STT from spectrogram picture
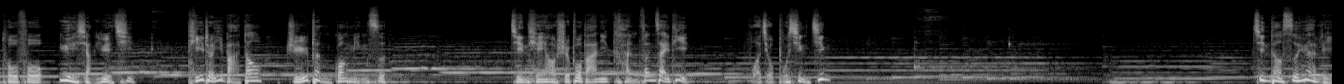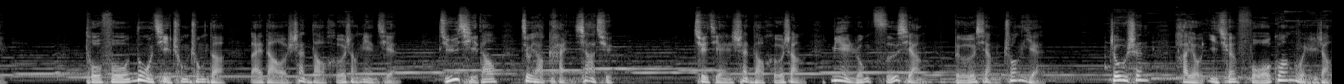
屠夫越想越气。提着一把刀直奔光明寺。今天要是不把你砍翻在地，我就不姓金。进到寺院里，屠夫怒气冲冲地来到善导和尚面前，举起刀就要砍下去，却见善导和尚面容慈祥，德相庄严，周身还有一圈佛光围绕。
